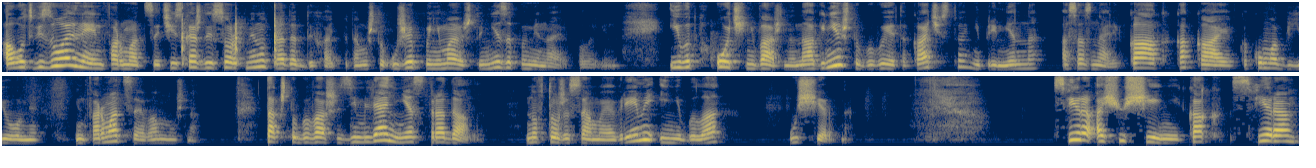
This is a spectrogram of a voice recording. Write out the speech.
А вот визуальная информация, через каждые 40 минут надо отдыхать, потому что уже понимаю, что не запоминаю половину. И вот очень важно на огне, чтобы вы это качество непременно осознали, как, какая, в каком объеме информация вам нужна. Так, чтобы ваша земля не страдала, но в то же самое время и не была ущербна. Сфера ощущений, как сфера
